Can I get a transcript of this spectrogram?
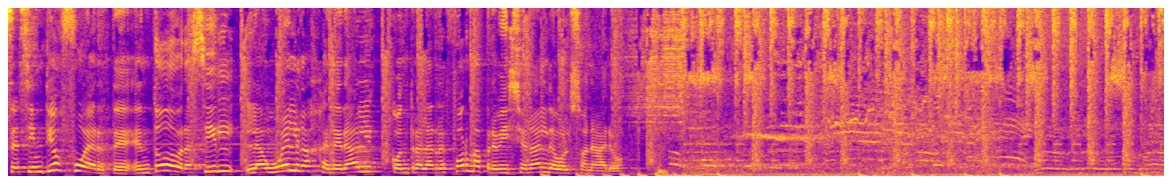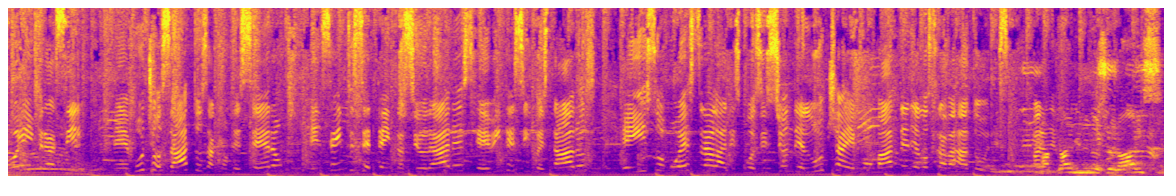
Se sintió fuerte en todo Brasil la huelga general contra la reforma previsional de Bolsonaro. Eh, muchos actos acontecieron en 170 ciudades y 25 estados e eso muestra la disposición de lucha y combate de los trabajadores. Acá en Minas Gerais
